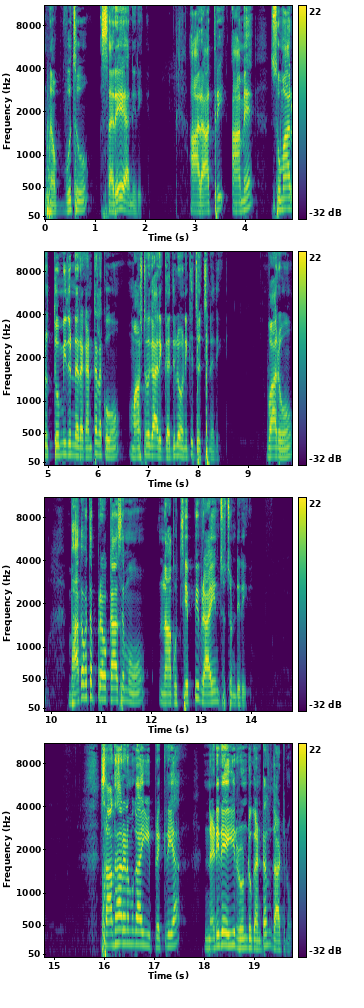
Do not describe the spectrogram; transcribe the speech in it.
నవ్వుచు సరే అనిరి. ఆ రాత్రి ఆమె సుమారు తొమ్మిదిన్నర గంటలకు మాస్టర్ గారి గదిలోనికి జొచ్చినది. వారు భాగవత ప్రకాశము నాకు చెప్పి వ్రాయించుచుండిరి. సాధారణముగా ఈ ప్రక్రియ నడిరేయి రెండు గంటలు దాటును.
